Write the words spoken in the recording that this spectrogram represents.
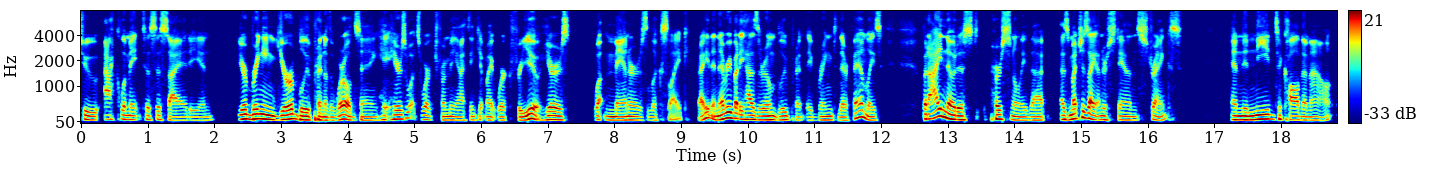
to acclimate to society and you're bringing your blueprint of the world saying hey here's what's worked for me i think it might work for you here's what manners looks like, right? And everybody has their own blueprint they bring to their families. But I noticed personally that as much as I understand strengths and the need to call them out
